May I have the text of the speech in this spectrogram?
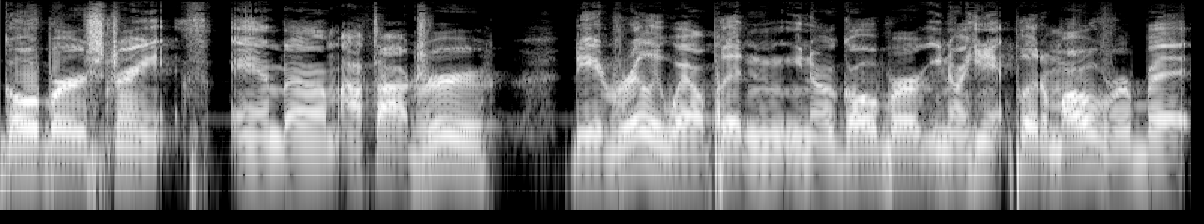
Goldberg's strength, and um, I thought Drew did really well putting you know Goldberg. You know he didn't put him over, but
